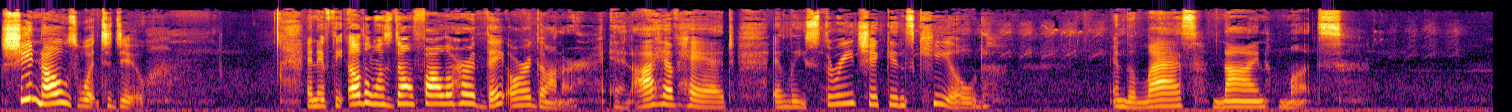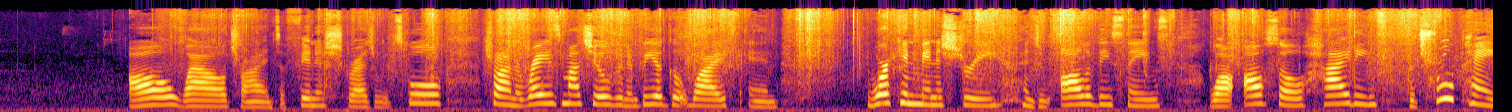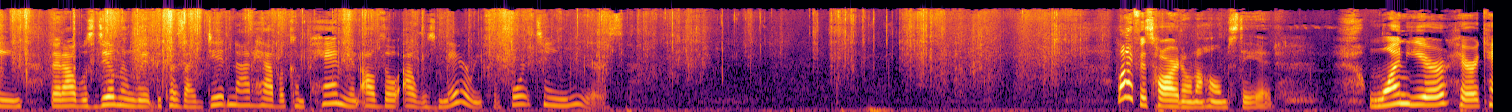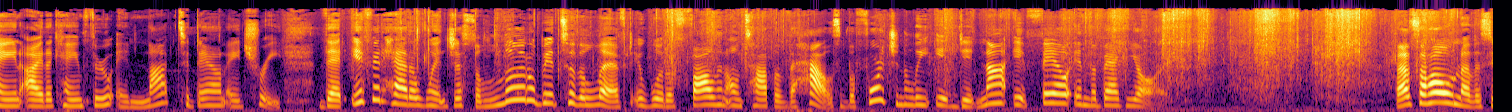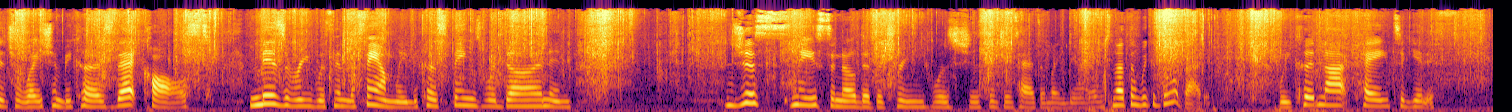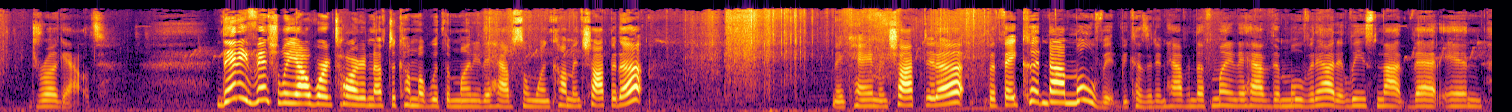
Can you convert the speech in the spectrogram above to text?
She knows what to do. And if the other ones don't follow her, they are a gunner. And I have had at least three chickens killed in the last nine months. All while trying to finish graduate school, trying to raise my children and be a good wife and work in ministry and do all of these things while also hiding the true pain that I was dealing with because I did not have a companion, although I was married for 14 years. life is hard on a homestead. One year, Hurricane Ida came through and knocked down a tree that if it had a went just a little bit to the left, it would have fallen on top of the house. But fortunately, it did not. It fell in the backyard. That's a whole nother situation because that caused misery within the family because things were done and just needs to know that the tree was just it just had to lay there. There was nothing we could do about it. We could not pay to get it drug out. Then eventually I worked hard enough to come up with the money to have someone come and chop it up. They came and chopped it up, but they could not move it because they didn't have enough money to have them move it out, at least not that and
